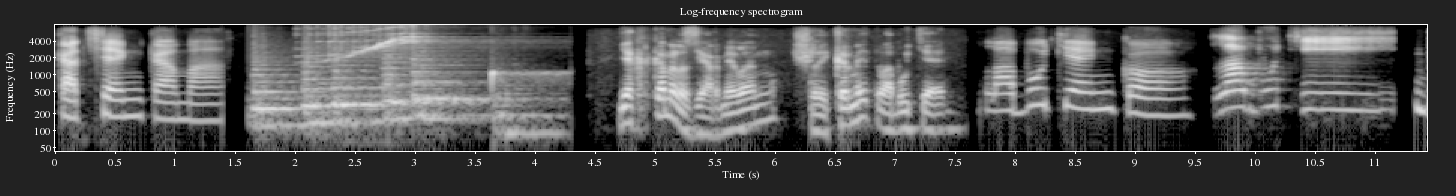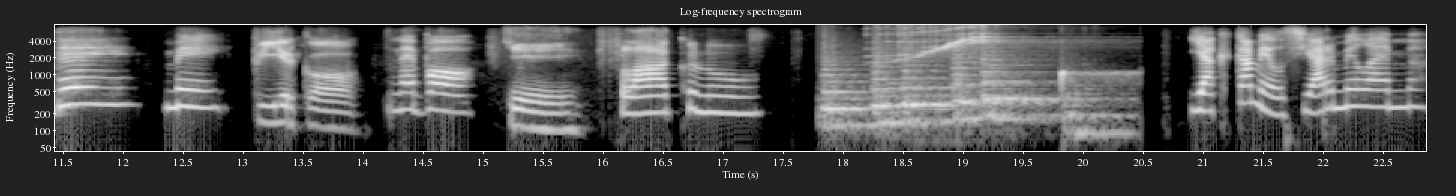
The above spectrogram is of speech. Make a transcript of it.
kačenkama. Jak Kamil s Jarmilem šli krmit labutě. Labutěnko. Labutí. Dej my pírko nebo Ti. Fláknu. jak Kamil s Jarmilem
